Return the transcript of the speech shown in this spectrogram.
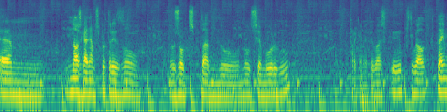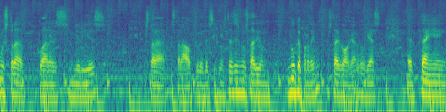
Um, nós ganhamos por 3-1 no jogo disputado no, no Luxemburgo. Francamente, eu acho que Portugal, que tem mostrado claras melhorias, estará, estará à altura das circunstâncias no estádio onde nunca perdemos, no estádio do Algarve. Aliás, eh, têm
